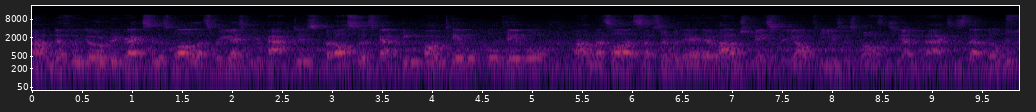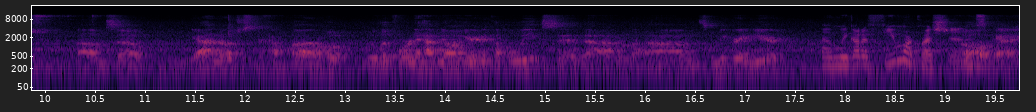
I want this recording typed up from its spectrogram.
Um, definitely go over to Gregson as well. That's where you guys get your packages. But also, it's got a ping pong table, pool table. Um, that's all that stuff's over there. Their lounge space for y'all to use as well, since you have access to that building. Um, so, yeah, no, just have. Uh, hope we look forward to having y'all here in a couple weeks, and um, um, it's gonna be a great year. Um, we got a few more questions. Oh, okay.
